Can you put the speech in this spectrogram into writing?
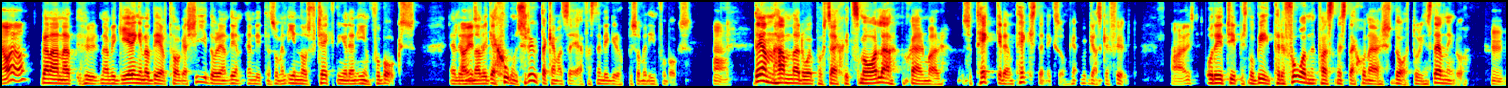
Ja, ja. Bland annat hur navigeringen av deltagarsidor är en, en, en liten som en innehållsförteckning eller en infobox. Eller Ja, en navigationsruta kan man säga, fast den ligger uppe som en infobox. ja. Den hamnar då på särskilt smala skärmar, så täcker den texten liksom ganska fult. Ja. Och det är typiskt mobiltelefon fast med stationärs datorinställning då. Mm.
